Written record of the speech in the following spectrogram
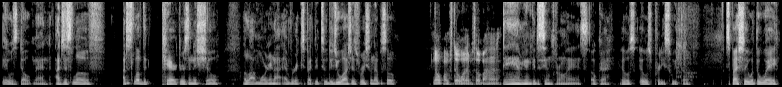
it was dope, man. I just love I just love the characters in this show a lot more than I ever expected to. Did you watch this recent episode? Nope, I'm still one episode behind. Damn, you didn't get to see him throw hands. Okay, it was it was pretty sweet though, especially with the way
